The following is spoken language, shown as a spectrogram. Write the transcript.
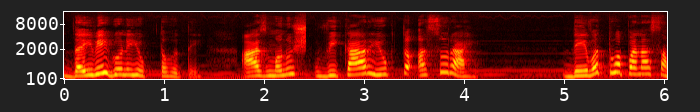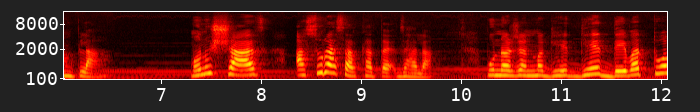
दैवी गुणयुक्त होते. आज मनुष्य विकारयुक्त असुर आहे. देवत्वपणा संपला. मनुष्य आज असुरासारखा झाला. पुनर्जन्म घेत घेत देवत्व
